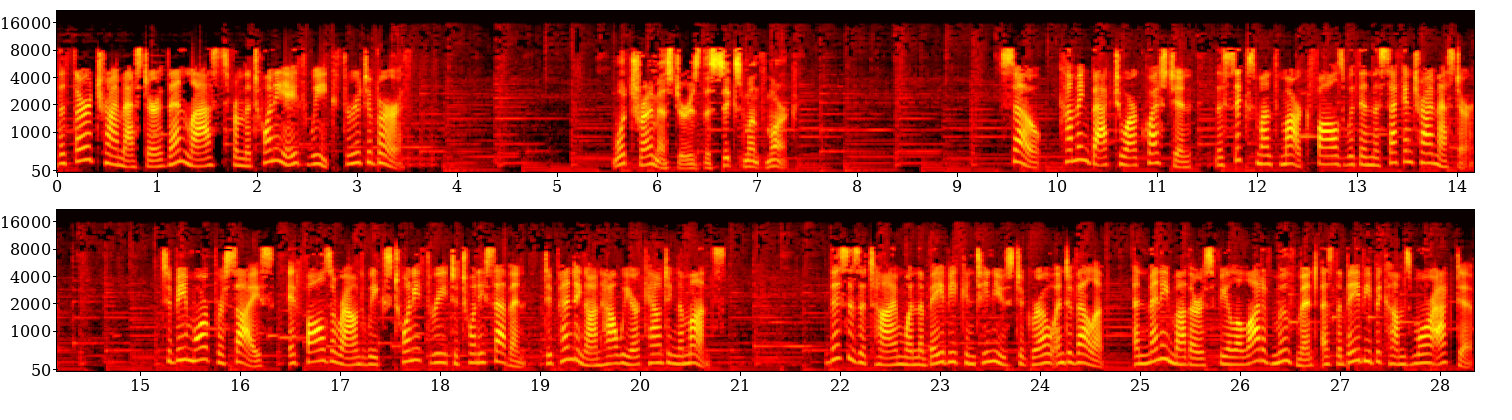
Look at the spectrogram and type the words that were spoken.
The third trimester then lasts from the 28th week through to birth. What trimester is the six-month mark? So, coming back to our question, the six-month mark falls within the second trimester. To be more precise, it falls around weeks 23 to 27, depending on how we are counting the months. This is a time when the baby continues to grow and develop, and many mothers feel a lot of movement as the baby becomes more active.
